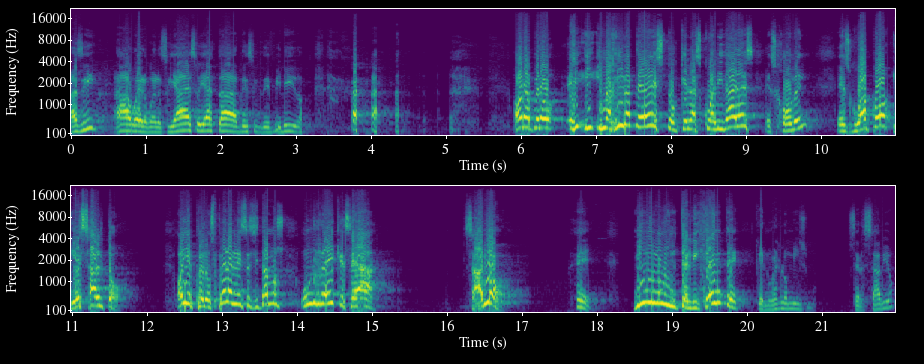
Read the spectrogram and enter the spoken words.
¿Ah, ah, bueno, bueno, si ya eso ya está definido. Ahora, pero imagínate esto, que las cualidades es joven, es guapo y es alto. Oye, pero espera, necesitamos un rey que sea sabio, mínimo inteligente, que no es lo mismo ser sabio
